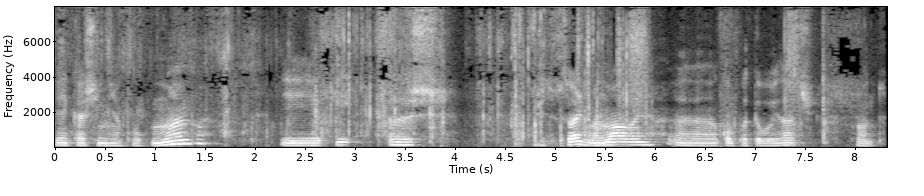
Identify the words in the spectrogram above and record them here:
Tem a caixinha com o comando e aqui as instruções, manual, uh, compatibilidades. Pronto.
